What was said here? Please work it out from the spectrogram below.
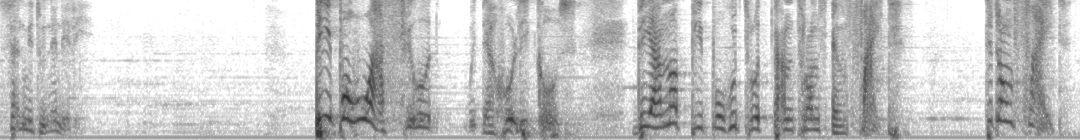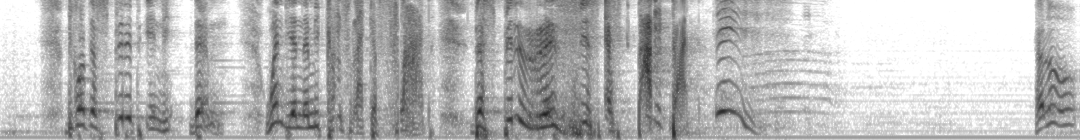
Send me to Nineveh. People who are filled with the Holy Ghost, they are not people who throw tantrums and fight. They don't fight. Because the spirit in them, when the enemy comes like a flood, the spirit resists a standard. Hello?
